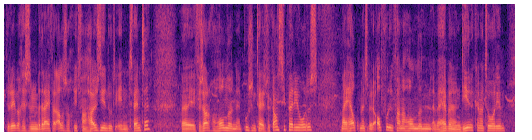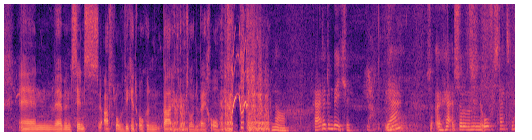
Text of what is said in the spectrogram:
De Breeborg is een bedrijf dat alles op het gebied van huisdieren doet in Twente. Wij verzorgen honden en poezen tijdens vakantieperiodes. Wij helpen mensen bij de opvoeding van de honden. We hebben een dierencrematorium. En we hebben sinds afgelopen weekend ook een paardencrematorium erbij geopend. Nou, gaat het een beetje? Ja. Ja? Zullen we hem in de oven zetten?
